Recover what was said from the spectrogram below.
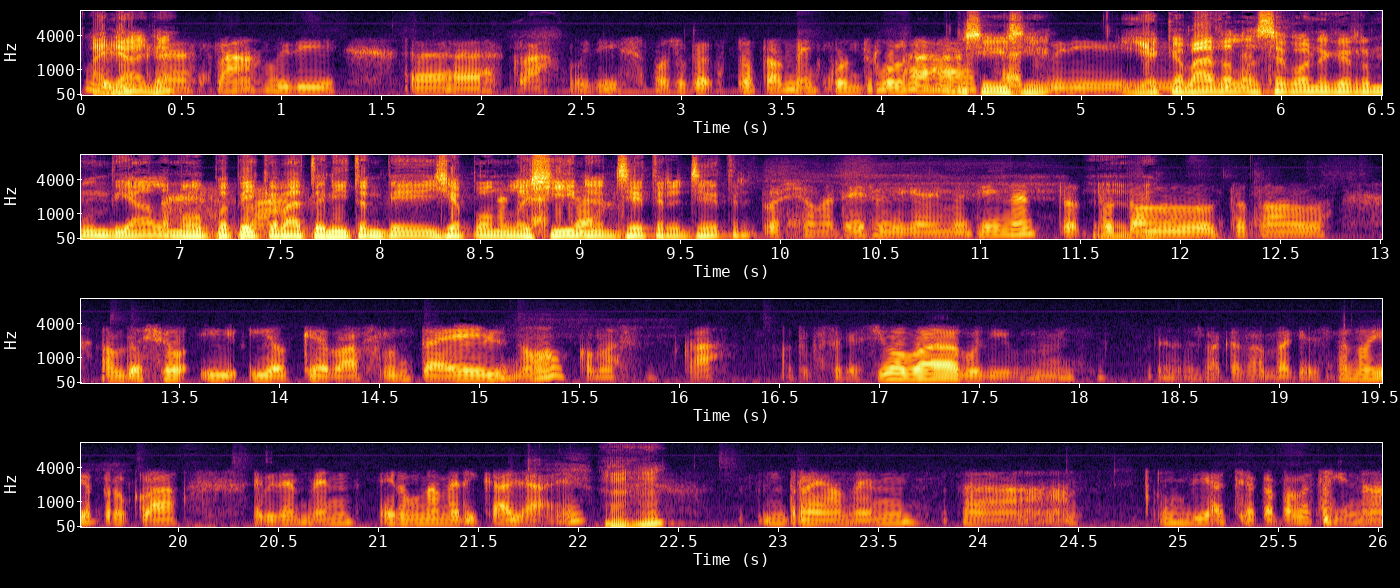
Vull Allà, dir que, allà. Clar, vull dir, eh, clar, vull dir, suposo que totalment controlat, Sí, sí. Vull dir, I acabada la Segona Guerra Mundial, amb el paper que va tenir també Japó amb la Xina, etc etc. Per això mateix, vull dir que imagina't tot, Eh, tot el, tot el, el d'això i, i el que va afrontar ell, no? Com és, clar, el que passa que és jove, vull dir, mm, es va casar amb aquesta noia, però clar, evidentment era un americà allà, eh? Ah realment eh, un viatge cap a la Xina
